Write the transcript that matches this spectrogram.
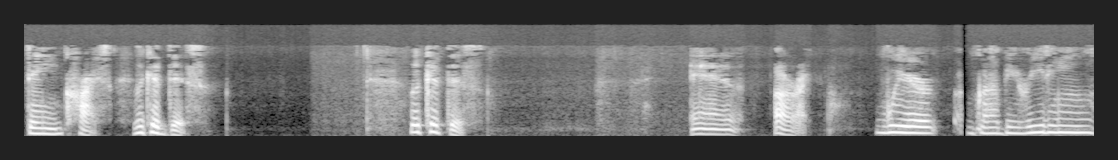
stay in Christ. Look at this. Look at this. And, alright, we're gonna be reading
